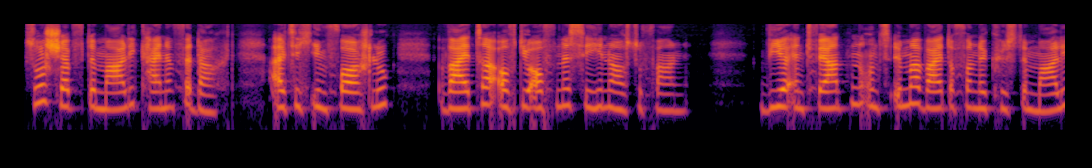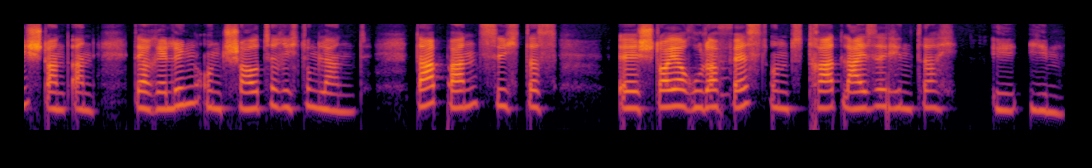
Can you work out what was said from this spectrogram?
So schöpfte Mali keinen Verdacht, als ich ihm vorschlug, weiter auf die offene See hinauszufahren. Wir entfernten uns immer weiter von der Küste. Mali stand an der Relling und schaute Richtung Land. Da band sich das äh, Steuerruder fest und trat leise hinter ihm.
